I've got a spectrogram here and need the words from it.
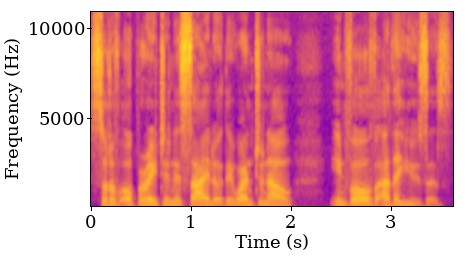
sort of operate in a silo? They want to now involve other users.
